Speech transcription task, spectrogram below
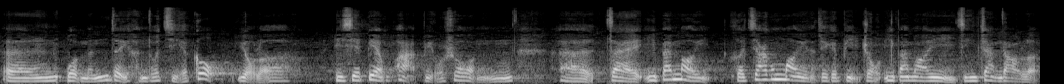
嗯，我们的很多结构有了。一些变化，比如说我们，呃，在一般贸易和加工贸易的这个比重，一般贸易已经占到了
